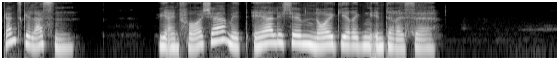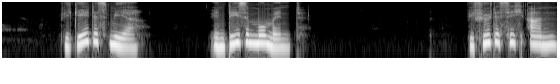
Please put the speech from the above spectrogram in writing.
ganz gelassen wie ein Forscher mit ehrlichem, neugierigen Interesse. Wie geht es mir in diesem Moment? Wie fühlt es sich an,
